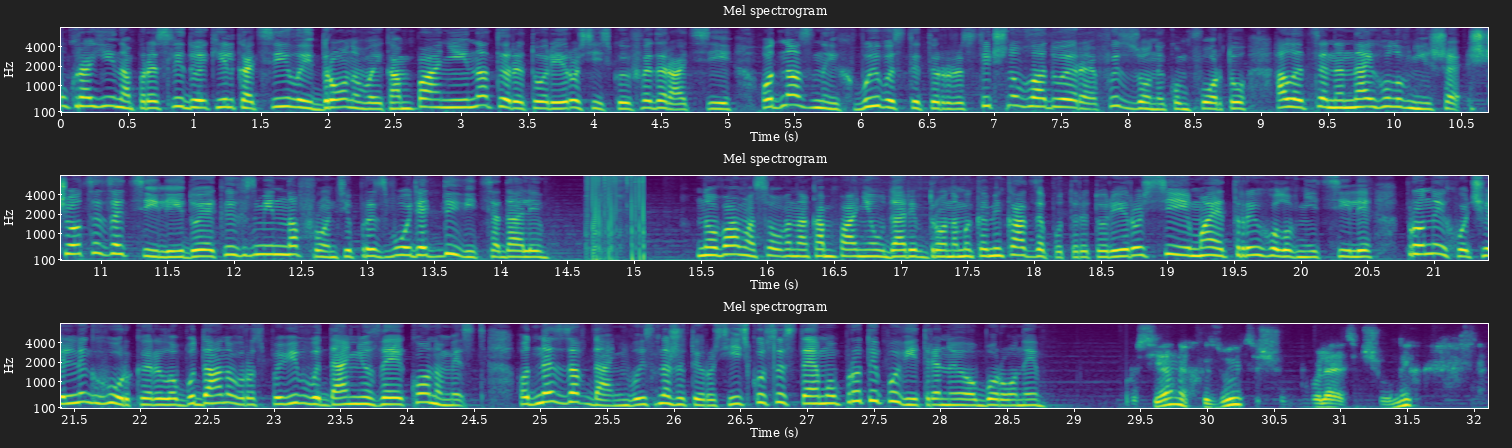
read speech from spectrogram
Україна переслідує кілька цілей дронової кампанії на території Російської Федерації. Одна з них вивести терористичну владу РФ із зони комфорту. Але це не найголовніше. Що це за цілі і до яких змін на фронті призводять? Дивіться далі. Нова масована кампанія ударів дронами камікадзе по території Росії має три головні цілі. Про них очільник ГУР Кирило Буданов розповів виданню The Economist. Одне з завдань виснажити російську систему протиповітряної оборони. Росіяни хизуються, що виявляється, що у них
